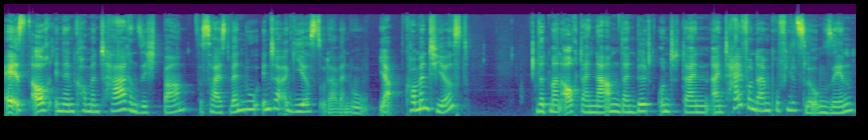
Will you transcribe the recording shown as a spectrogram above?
Er ist auch in den Kommentaren sichtbar. Das heißt, wenn du interagierst oder wenn du ja kommentierst, wird man auch deinen Namen, dein Bild und dein, ein Teil von deinem Profilslogan sehen.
